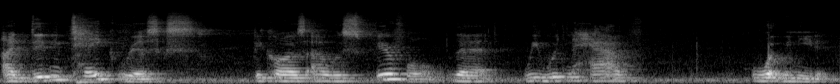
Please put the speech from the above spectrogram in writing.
I didn't take risks because I was fearful that we wouldn't have what we needed.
